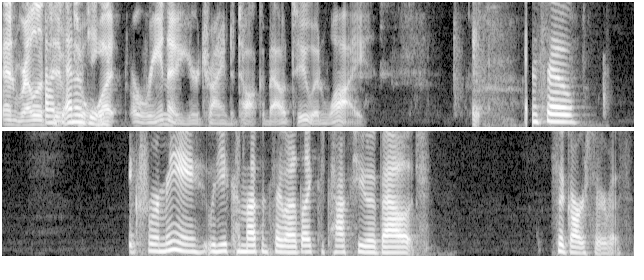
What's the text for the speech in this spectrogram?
and relative to what arena you're trying to talk about too, and why. And so, like for me, when you come up and say, Well, I'd like to talk to you about cigar service.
